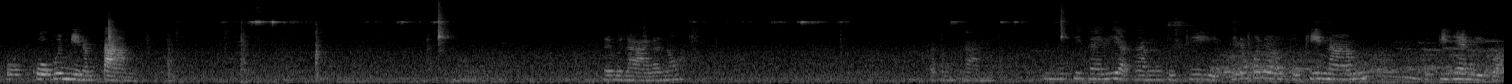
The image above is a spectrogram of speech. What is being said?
โค้กโค้กไม่มีน้ำตาลได้เวลาแล้วเนาะ ก็ต้องการที่ใครที่อยากทานสุกี้ที่แรกก็จะสุกี้น้ำสุกี้แห้งดีกว่า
